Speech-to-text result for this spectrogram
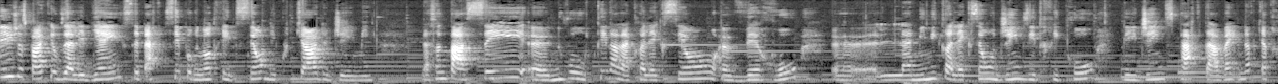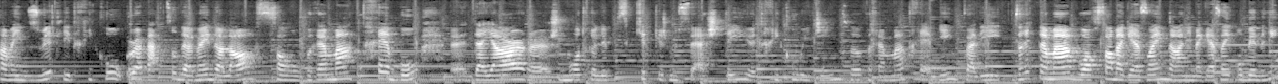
salut, j'espère que vous allez bien. C'est parti pour une autre édition des coups de cœur de Jamie. La semaine passée, euh, nouveauté dans la collection euh, Vero, euh, la mini collection jeans et tricots. Les jeans partent à 29,98. Les tricots, eux, à partir de 20 sont vraiment très beaux. D'ailleurs, je vous montre le petit kit que je me suis acheté, tricot et jeans, vraiment très bien. Vous pouvez aller directement voir ça en magasin, dans les magasins Aubainerie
